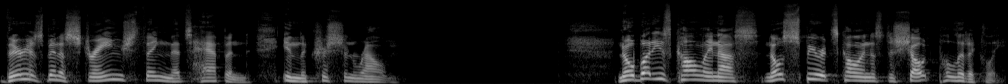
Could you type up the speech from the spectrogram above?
there has been a strange thing that's happened in the Christian realm. Nobody's calling us, no spirit's calling us to shout politically.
